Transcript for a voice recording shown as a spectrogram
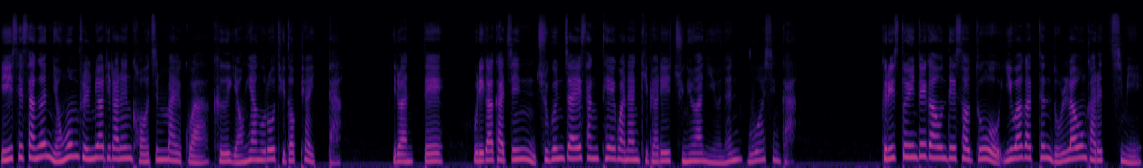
이 세상은 영혼 불멸이라는 거짓말과 그 영향으로 뒤덮여 있다. 이러한 때 우리가 가진 죽은 자의 상태에 관한 기별이 중요한 이유는 무엇인가? 그리스도인들 가운데서도 이와 같은 놀라운 가르침이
